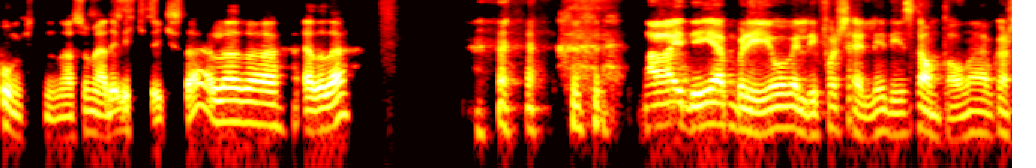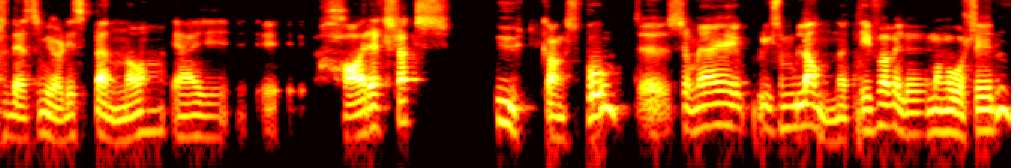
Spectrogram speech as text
punktene som er de viktigste, eller eh, er det det? Nei, de blir jo veldig forskjellige, de samtalene. er kanskje det som gjør de spennende òg. Jeg eh, har et slags utgangspunkt eh, som jeg liksom landet i for veldig mange år siden.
